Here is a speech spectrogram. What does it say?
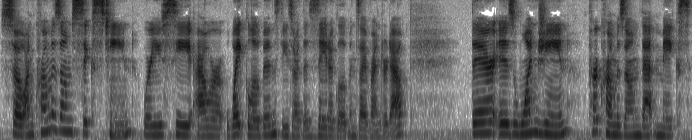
So on chromosome 16, where you see our white globins, these are the zeta globins I've rendered out, there is one gene per chromosome that makes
